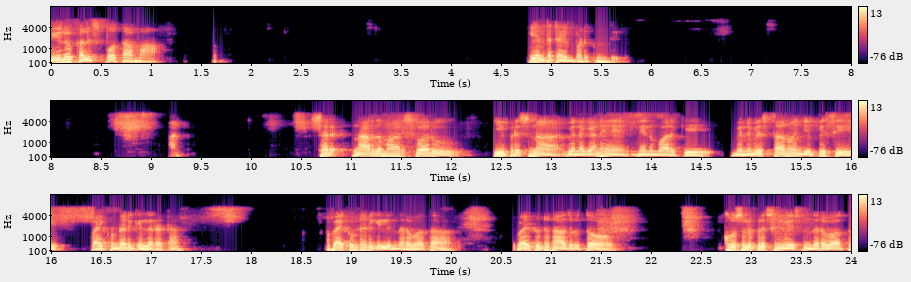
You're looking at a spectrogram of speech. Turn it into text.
మీలో కలిసిపోతామా? ఎంత టైం పడుతుంది? సరే నారద మహర్షి వారు ఈ ప్రశ్న వినగానే నేను వారికి వినవిస్తాను అని చెప్పేసి వైకుంఠానికి వెళ్ళారట. వైకుంఠానికి వెళ్ళిన తర్వాత వైకుంఠనాథుడితో కుశల ప్రశ్న వేసిన తర్వాత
